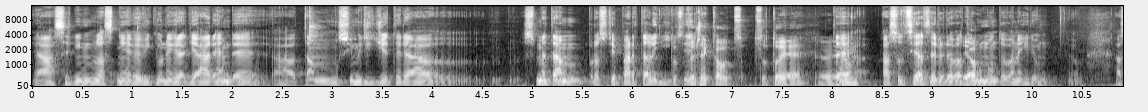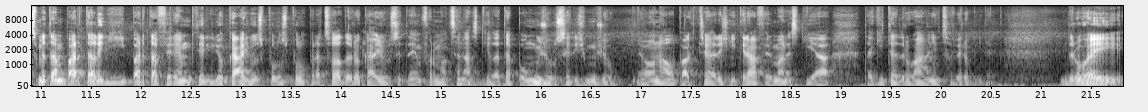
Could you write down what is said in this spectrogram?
Já sedím vlastně ve výkonné radě ADMD a tam musím říct, že teda jsme tam prostě parta lidí. To jste který... řekl, co, to je? To Jenom... je asociace dodavatelů jo. montovaných domů. Jo. A jsme tam parta lidí, parta firm, kteří dokážou spolu spolupracovat a dokážou si ty informace nazdílet a pomůžou si, když můžou. Jo, naopak, třeba když některá firma nestíhá, tak jí ta druhá něco vyrobí. Tak. Druhý,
